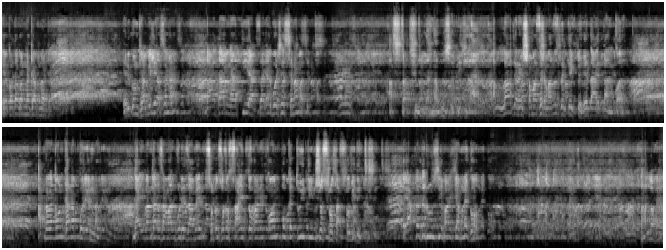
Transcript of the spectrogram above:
এ কথা কন নাকি আপনার? এরকম ফ্যামিলি আছে না? দাদা, নাতি এক জায়গায় বসে সিনেমা আল্লাহ যেন সমাজের মানুষদেরকে একটু হেদায়েত দান করেন। আপনারা মন খারাপ করেন না। গাইবান্ধার জামালপুরে যাবেন, ছোট ছোট চায়ের দোকানে কম পক্ষে দুই তিনশো শ্রোতা ছবি দেখতেছে। এই আপনাদের রুচি হয় কেমনে গো? ভালো হয়ে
